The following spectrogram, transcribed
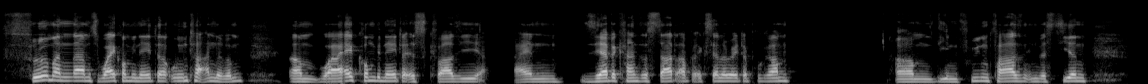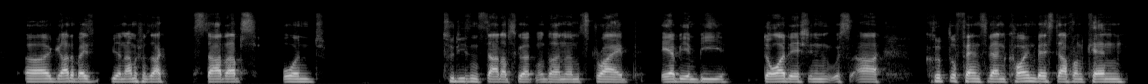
Firma namens Y Combinator unter anderem. Ähm, y Combinator ist quasi ein sehr bekanntes Startup Accelerator Programm, ähm, die in frühen Phasen investieren äh, gerade bei, wie der Name schon sagt, Startups und zu diesen Startups gehörten unter anderem Stripe, Airbnb, DoorDash in den USA. Krypto-Fans werden Coinbase davon kennen.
